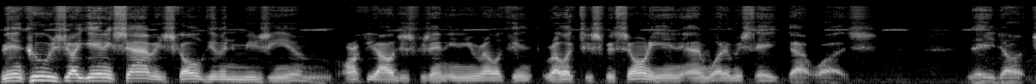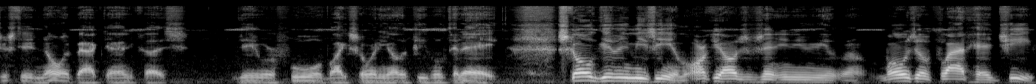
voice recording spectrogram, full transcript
Vancouver's gigantic savage skull given to museum. Archaeologists present Indian relic, relic to Smithsonian, and what a mistake that was. They don't just didn't know it back then because they were fooled like so many other people today. Skull given museum. Archaeologists present Indian uh, bones of Flathead Chief.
